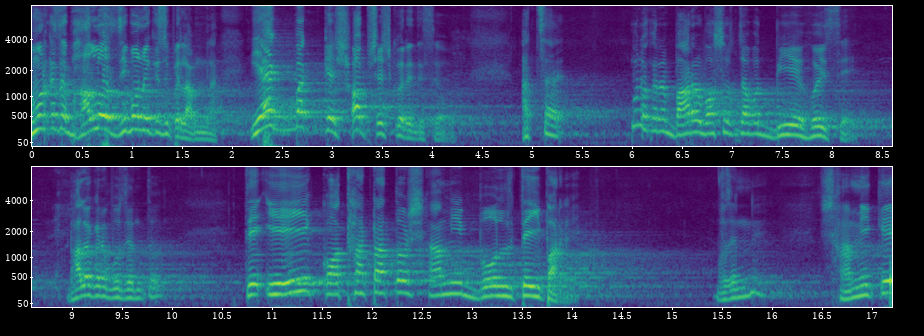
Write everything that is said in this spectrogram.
তোমার কাছে ভালো জীবনে কিছু পেলাম না। এক বাক্যে সব শেষ করে দিছে ও। আচ্ছা মনে করেন বারো বছর যাবৎ বিয়ে হয়েছে। ভালো করে বুঝেন তো। তে এই কথাটা তো স্বামী বলতেই পারে। বুঝেন স্বামীকে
